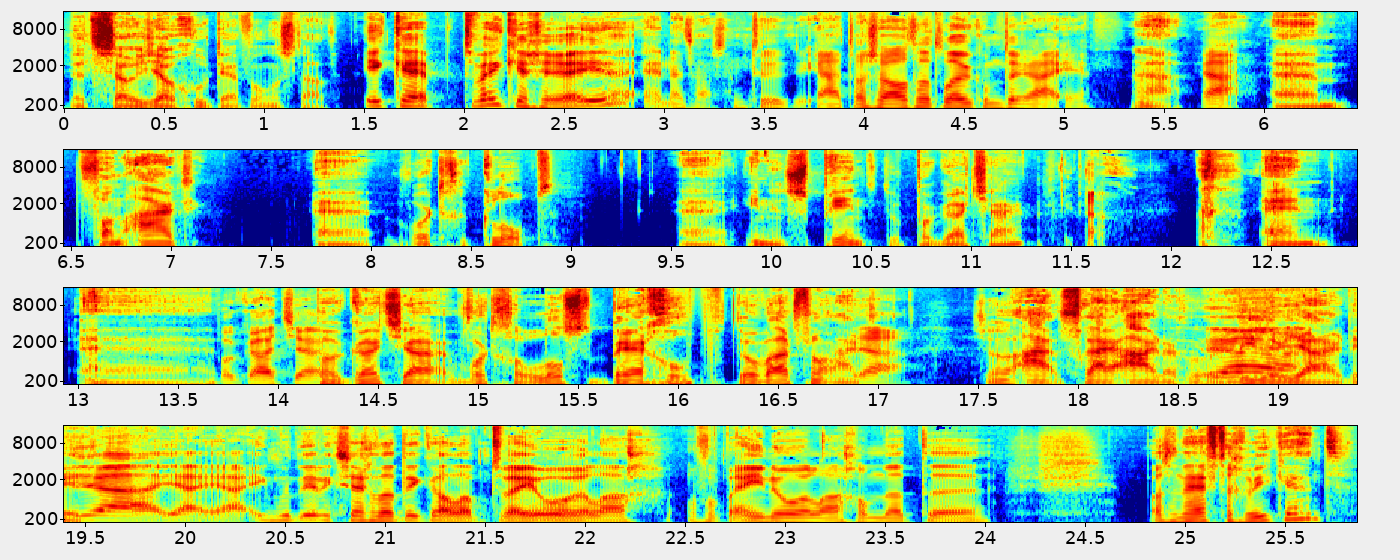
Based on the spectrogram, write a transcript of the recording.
Dat is sowieso goed hè, voor een stad. Ik heb twee keer gereden. En het was natuurlijk... Ja, het was altijd leuk om te rijden. Ja. Ja, Ehm, van Aert eh, wordt geklopt eh, in een sprint door Pogacar. Ja. En Pogacar. Pogacar wordt gelost bergop door Wout van Aert. Ja. Zo'n vrij aardig Ja, wielerjaar dit. Ja, ja, ja. Ik moet eerlijk zeggen dat ik al op twee oren lag. Of op één oor lag. Omdat eh, het was een heftig weekend.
